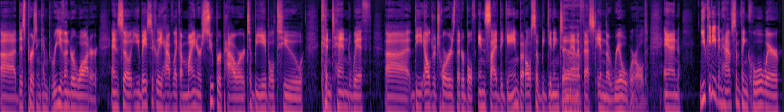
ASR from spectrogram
Uh, this person can breathe underwater. And so you basically have like a minor superpower to be able to contend with uh, the eldritch horrors that are both inside the game but also beginning to manifest in the real world and you could even have something cool where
